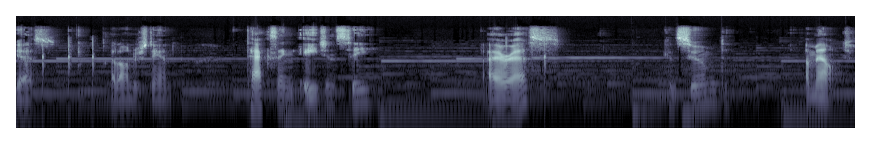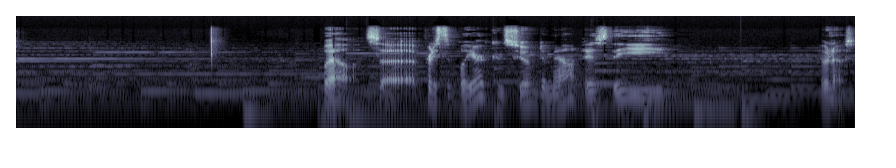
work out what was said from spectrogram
Yes, I don't understand. Taxing agency, IRS consumed amount. Well, it's uh, pretty simple here. Consumed amount is the... Who knows?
